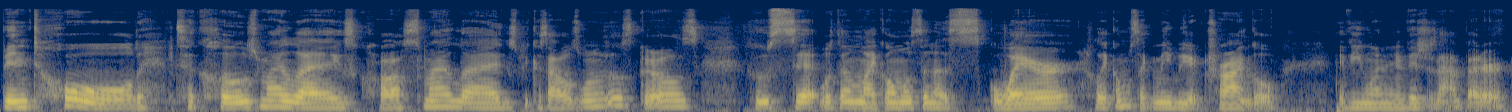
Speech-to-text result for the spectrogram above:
been told to close my legs, cross my legs, because I was one of those girls who sit with them like almost in a square, like almost like maybe a triangle, if you want to envision that better.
